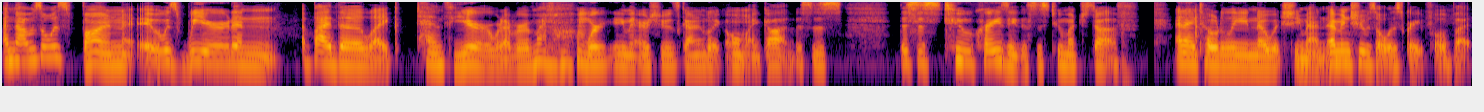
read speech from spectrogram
And that was always fun. It was weird, and by the, like, 10th year or whatever of my mom working there, she was kind of like, "Oh my god, this is this is too crazy, this is too much stuff." And I totally know what she meant. I mean, she was always grateful, but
